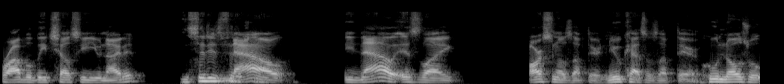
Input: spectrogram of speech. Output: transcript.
probably Chelsea United. The city's finishing. Now, now is like Arsenal's up there, Newcastle's up there. Who knows what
